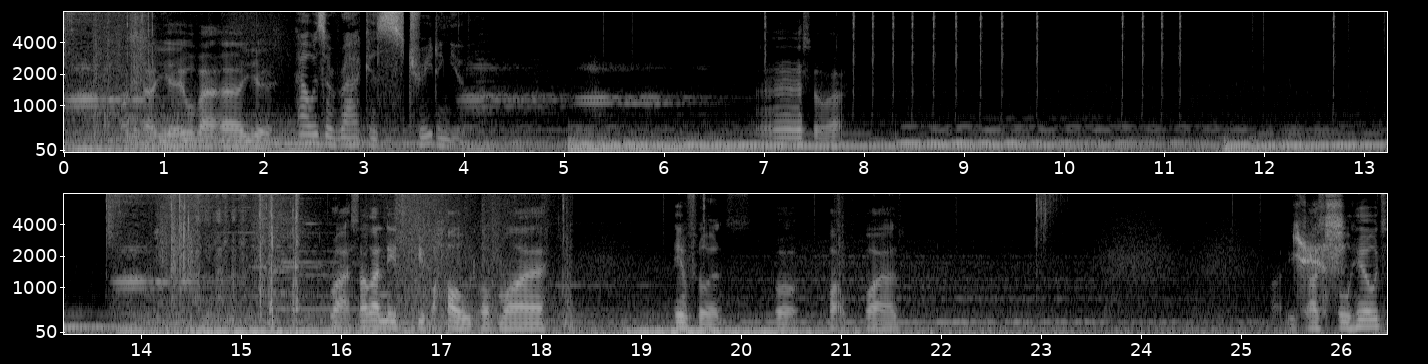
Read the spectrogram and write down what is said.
I don't you. What about uh, you? How is Arrakis treating you? Uh, that's alright. Right, so I'm gonna need to keep a hold of my influence for quite a while. Right, you guys Yes. all healed?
